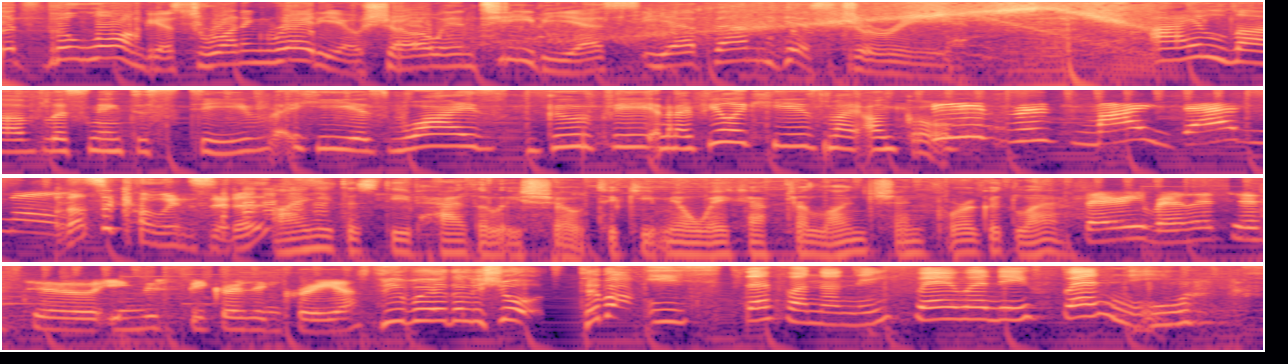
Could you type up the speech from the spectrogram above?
It's the longest running radio show in TBS EFM history. I love listening to Steve. He is wise, goofy, and I feel like he is my uncle. Steve is my dad name. That's a coincidence. I need the Steve Hadley show to keep me awake after lunch and for a good laugh. Very relative to English speakers in Korea. Steve Hadley show, 대박! Is definitely family friendly. Most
